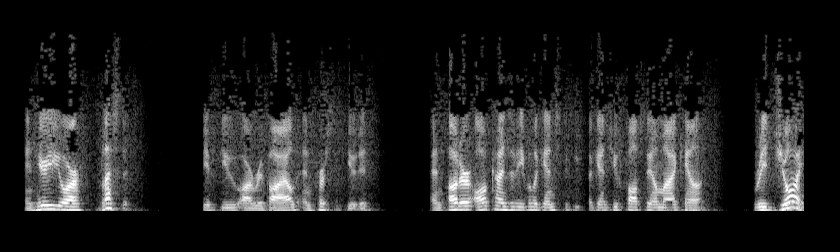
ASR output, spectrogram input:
and here you are blessed if you are reviled and persecuted and utter all kinds of evil against, against you falsely on my account. Rejoice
